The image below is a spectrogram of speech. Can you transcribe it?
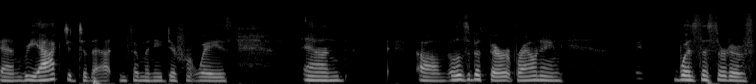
and reacted to that in so many different ways. And um, Elizabeth Barrett Browning was the sort of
